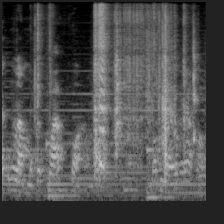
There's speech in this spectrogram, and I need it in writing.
ta cũng làm một cái khóa khoảng bóp này các bạn khoảng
